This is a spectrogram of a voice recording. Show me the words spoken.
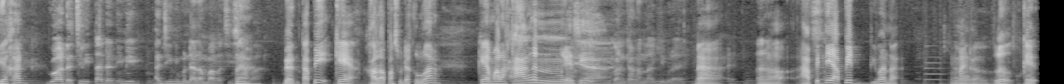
ya kan? Gua ada cerita dan ini anjing ini mendalam banget sih nah dan tapi kayak kalau pas udah keluar kayak malah kangen. gak sih? Bukan kangen lagi bray. Nah, uh, Hafid nih Hafid gimana? Pernah nggak? Lu kayak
